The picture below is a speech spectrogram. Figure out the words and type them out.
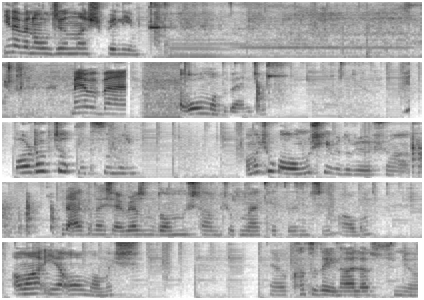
Yine ben olacağından şüpheliyim. Merhaba ben. Olmadı bence. Bardak çatladı sanırım. Ama çok olmuş gibi duruyor şu an. Şimdi arkadaşlar biraz bu donmuş tamam çok merak ettiğim için aldım. Ama yine olmamış. Yani o katı değil hala sünüyor.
